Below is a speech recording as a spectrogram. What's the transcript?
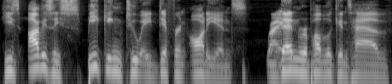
He's obviously speaking to a different audience right. than Republicans have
